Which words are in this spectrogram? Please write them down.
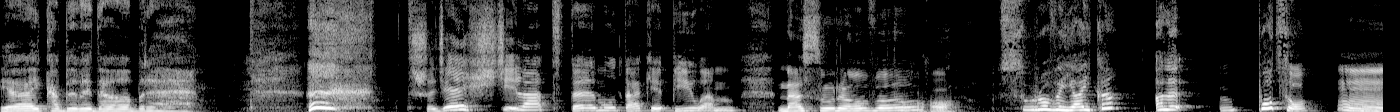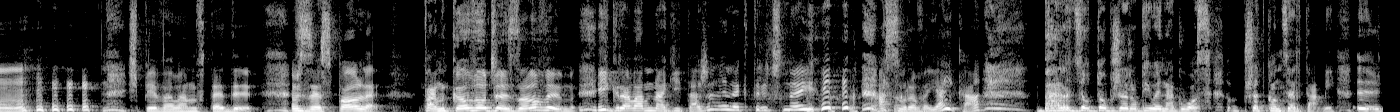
Jajka były dobre. Ech, Trzydzieści lat temu takie piłam na surowo. Oho, Surowe jajka? Ale po co? Mm. Śpiewałam wtedy w zespole pankowo-jazzowym i grałam na gitarze elektrycznej. A surowe jajka bardzo dobrze robiły na głos przed koncertami. Y,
